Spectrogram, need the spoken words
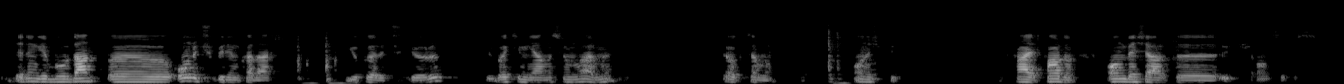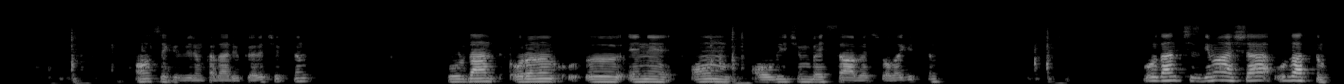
Dediğim gibi buradan e, 13 birim kadar yukarı çıkıyoruz. Bir bakayım yanlışım var mı? Yok tamam. 13 birim. Hayır pardon. 15 artı 3 18. 18 birim kadar yukarı çıktım. Buradan oranın e, eni 10 olduğu için 5 sağa 5 sola gittim. Buradan çizgimi aşağı uzattım.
